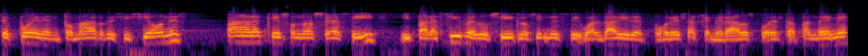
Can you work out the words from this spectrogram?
se pueden tomar decisiones para que eso no sea así y para así reducir los índices de igualdad y de pobreza generados por esta pandemia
